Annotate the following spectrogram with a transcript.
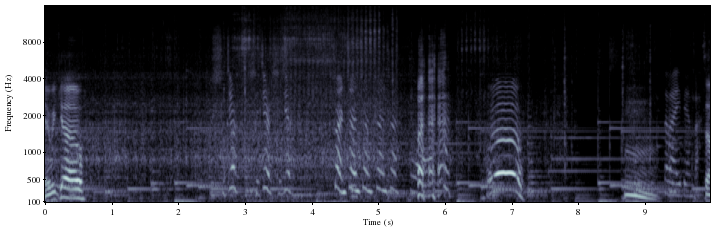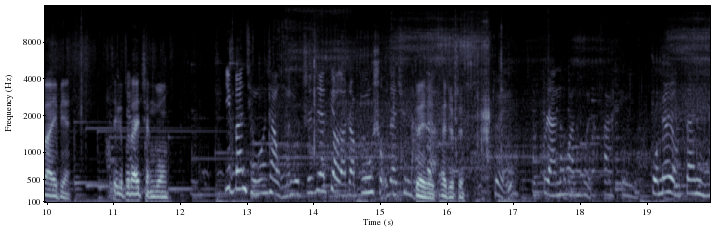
，Here we go。使劲儿使劲儿使劲儿，转转转转转。嗯，再来一遍吧。再来一遍。这个不太成功。一般情况下，我们就直接吊到这儿，不用手再去拿。对对，它就是。对，不然的话它会发黑。果面有单宁，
